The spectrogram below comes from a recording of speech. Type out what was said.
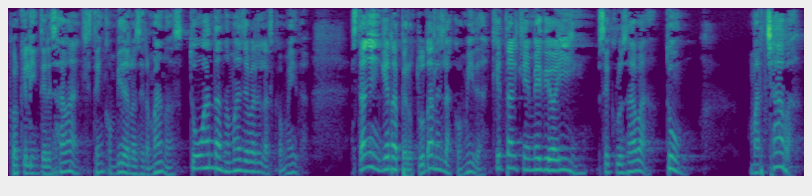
Porque le interesaba que estén con vida los hermanos. Tú andas nomás a llevarle las comidas. Están en guerra, pero tú dales la comida. ¿Qué tal que en medio ahí se cruzaba? Tú, marchaba.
